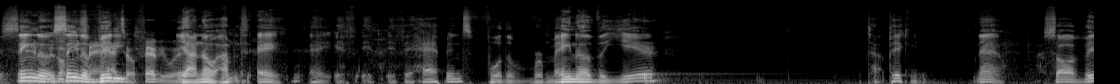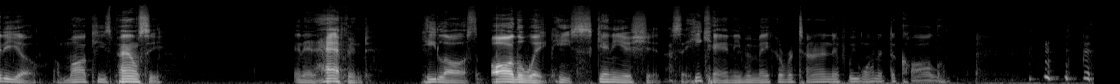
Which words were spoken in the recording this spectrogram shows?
Seen the seen the video. February. Yeah, I know. I'm hey hey if if if it happens for the remainder of the year, top pick me. Now, I saw a video of Maurkice Pouncey, and it happened. He lost all the weight. He's skinny as shit. I said he can't even make a return if we wanted to call him.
